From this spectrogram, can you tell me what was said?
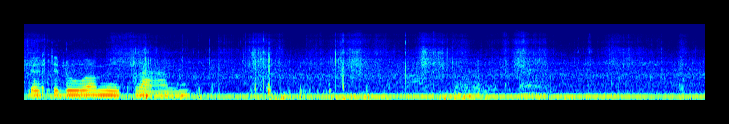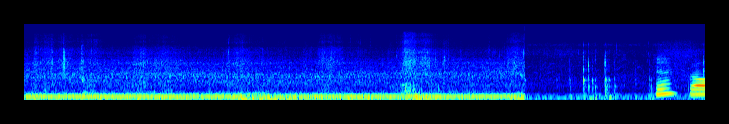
เดี๋ยวจะดูว่ามีปลาไหม รอ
